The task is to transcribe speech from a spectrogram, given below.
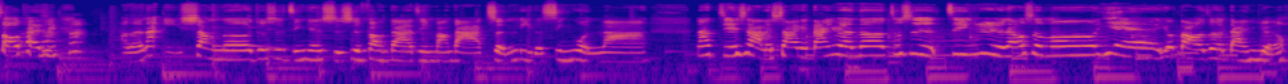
超开心。好的，那以上呢就是今天时事放大镜帮大家整理的新闻啦。那接下来下一个单元呢，就是今日聊什么耶，又到了这个单元哦。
